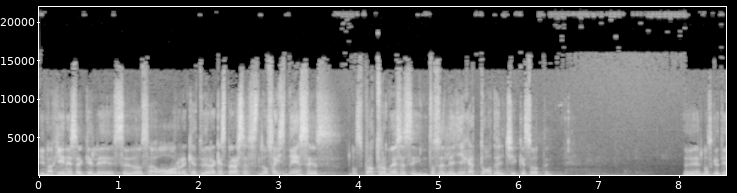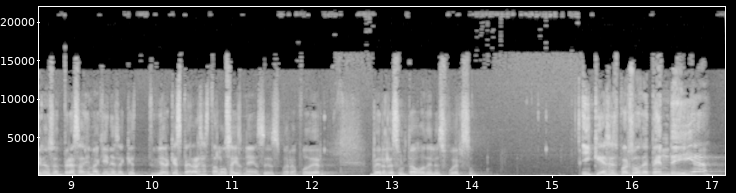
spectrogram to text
imagínense que le, se los ahorren, que tuviera que esperarse los seis meses, los cuatro meses y entonces le llega todo el chequezote. ¿Eh? Los que tienen su empresa, imagínense que tuviera que esperarse hasta los seis meses para poder ver el resultado del esfuerzo. Y que ese esfuerzo dependía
